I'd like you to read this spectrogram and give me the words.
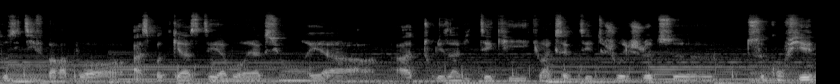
positive par rapport à ce podcast et à vos réactions et à, tous les invités qui, ont accepté de jouer le jeu, de se, confier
